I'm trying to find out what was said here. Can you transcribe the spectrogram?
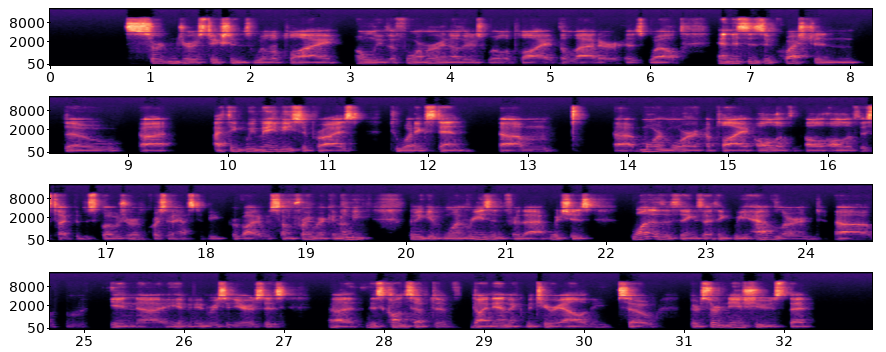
certain jurisdictions will apply only the former and others will apply the latter as well. And this is a question, though, uh, I think we may be surprised to what extent um, uh, more and more apply all of all, all of this type of disclosure. Of course, it has to be provided with some framework. And let me let me give one reason for that, which is one of the things I think we have learned um, in, uh, in in recent years is uh, this concept of dynamic materiality. So there are certain issues that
